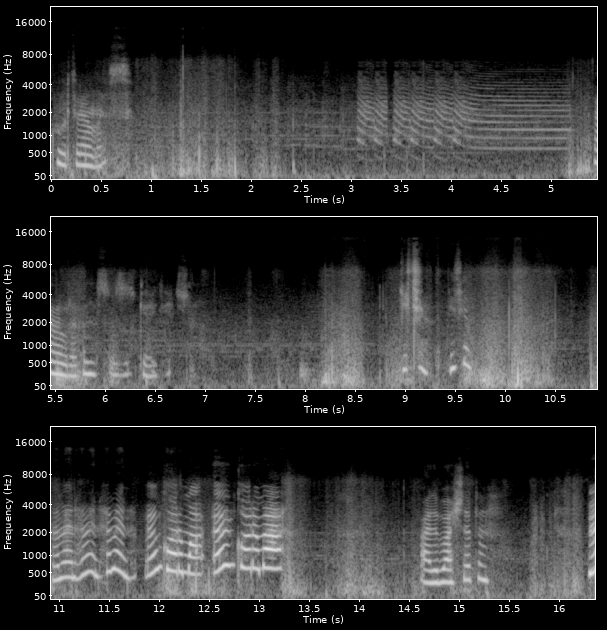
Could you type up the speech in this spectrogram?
Kurtaramaz. Bana bırakın siz geri geçin. Geçin, geçin. Hemen, hemen, hemen. Ön koruma, ön koruma. Hadi başlatın. Bir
